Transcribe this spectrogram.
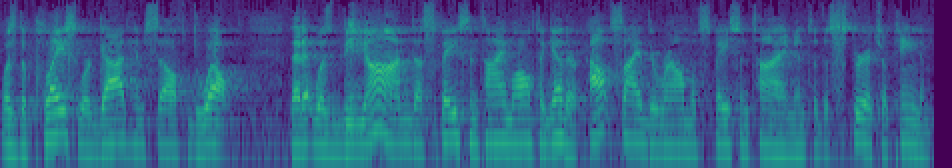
was the place where God Himself dwelt that it was beyond space and time altogether, outside the realm of space and time into the spiritual kingdom,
